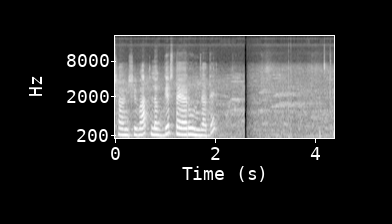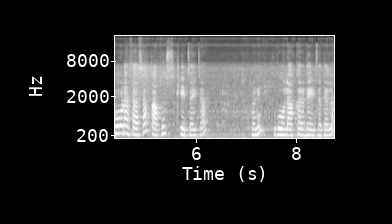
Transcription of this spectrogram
छानशी भात लगेच तयार होऊन जाते. थोडासा असा कापूस खेचायचा आणि गोल आकार द्यायचा त्याला.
